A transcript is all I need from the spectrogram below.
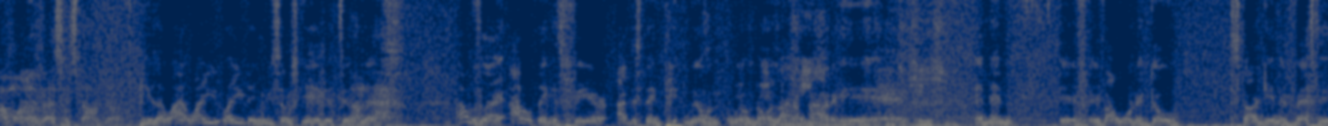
I wanna invest in stock though. He's like, why, why, you, why do you think we so scared to I'm invest? I was like, I don't think it's fear. I just think pe- we don't, we don't know a lot about it. Yeah. Education. And then if if I want to go start getting invested,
